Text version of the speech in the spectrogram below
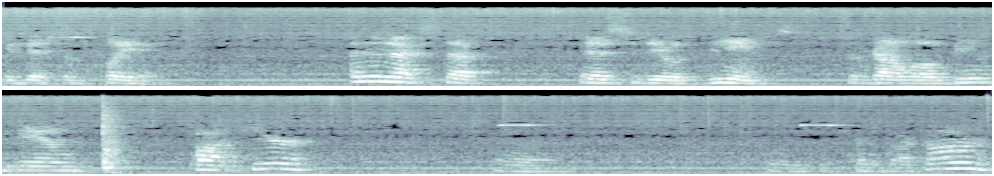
we get to the plating. And the next step is to deal with beans. So we've got a little bean pan pot here. Uh, just turn it back on.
